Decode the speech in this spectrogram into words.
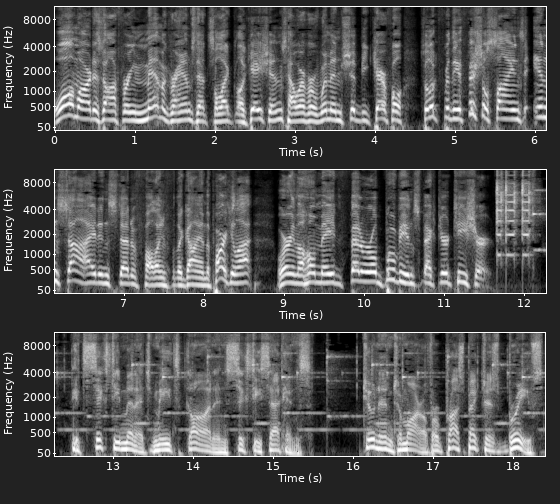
Walmart is offering mammograms at select locations. However, women should be careful to look for the official signs inside instead of falling for the guy in the parking lot wearing the homemade federal booby inspector t-shirt. It's 60 Minutes meets Gone in 60 Seconds. Tune in tomorrow for Prospectors Briefs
